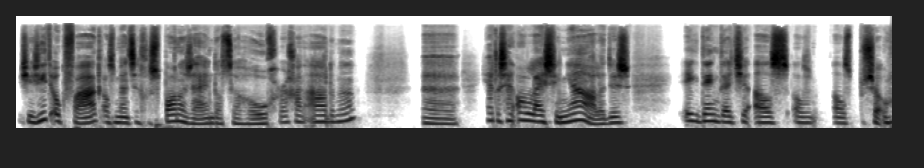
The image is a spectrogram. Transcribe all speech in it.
Dus je ziet ook vaak als mensen gespannen zijn dat ze hoger gaan ademen. ja, er zijn allerlei signalen. Dus ik denk dat je als, als, als persoon,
